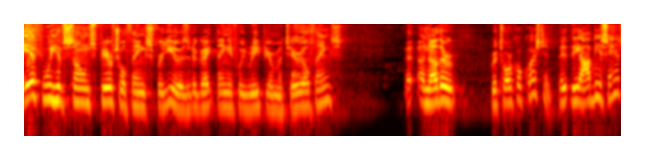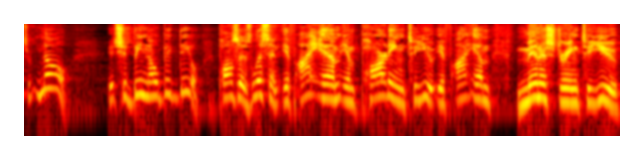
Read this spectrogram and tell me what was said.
If we have sown spiritual things for you, is it a great thing if we reap your material things? Another rhetorical question. The, the obvious answer, no. It should be no big deal. Paul says, listen, if I am imparting to you, if I am ministering to you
